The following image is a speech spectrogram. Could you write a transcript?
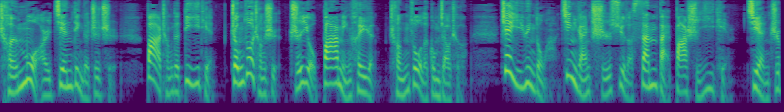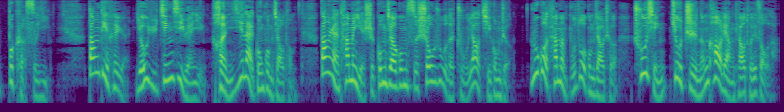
沉默而坚定的支持。罢乘的第一天，整座城市只有八名黑人。乘坐了公交车，这一运动啊，竟然持续了三百八十一天，简直不可思议。当地黑人由于经济原因，很依赖公共交通，当然他们也是公交公司收入的主要提供者。如果他们不坐公交车出行，就只能靠两条腿走了。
